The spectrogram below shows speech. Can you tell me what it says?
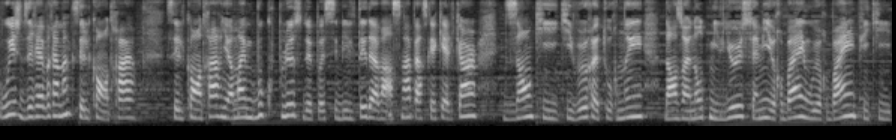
Oui, je dirais vraiment que c'est le contraire. C'est le contraire. Il y a même beaucoup plus de possibilités d'avancement parce que quelqu'un, disons, qui, qui veut retourner dans un autre milieu semi-urbain ou urbain, puis qui,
